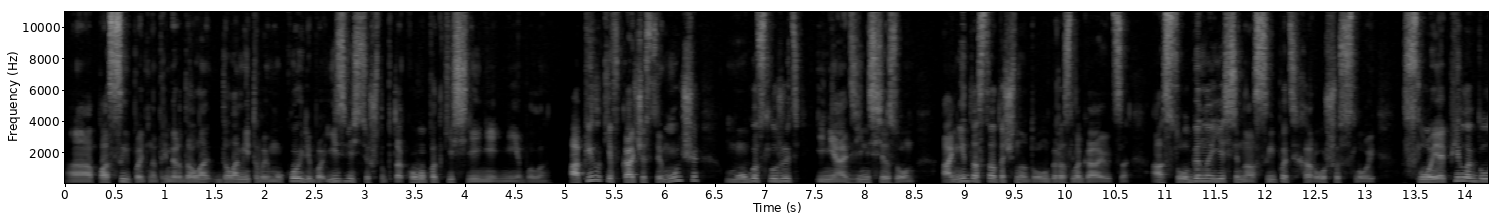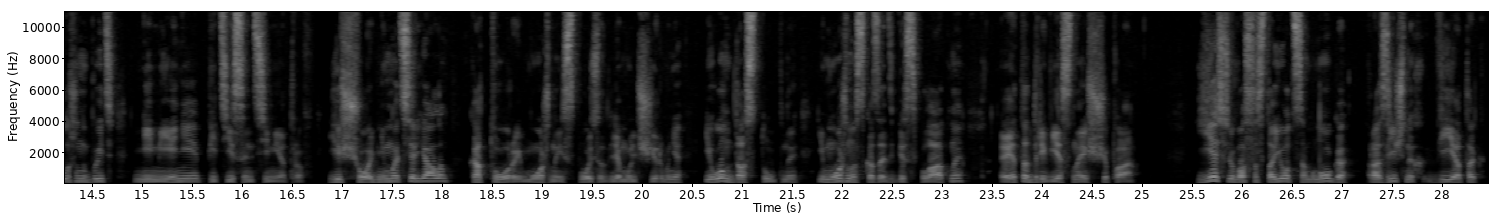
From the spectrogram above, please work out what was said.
э, посыпать, например, доломитовой мукой, либо известью, чтобы такого подкисления не было. Опилки в качестве мульчи могут служить и не один сезон. Они достаточно долго разлагаются, особенно если насыпать хороший слой. Слой опилок должен быть не менее 5 сантиметров. Еще одним материалом, который можно использовать для мульчирования, и он доступный, и можно сказать бесплатный, это древесная щепа. Если у вас остается много различных веток,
